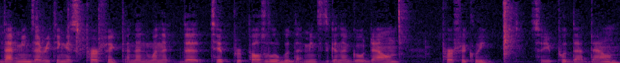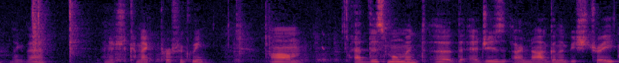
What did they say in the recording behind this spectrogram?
that means everything is perfect and then when it, the tip repels a little bit that means it's gonna go down perfectly. So you put that down like that and it should connect perfectly. Um, at this moment uh, the edges are not gonna be straight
